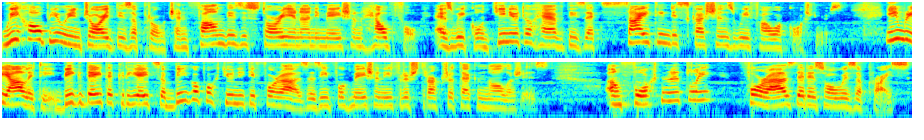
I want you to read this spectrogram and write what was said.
We hope you enjoyed this approach and found this story and animation helpful as we continue to have these exciting discussions with our customers. In reality, big data creates a big opportunity for us as information infrastructure technologies. Unfortunately, for us, there is always a price.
